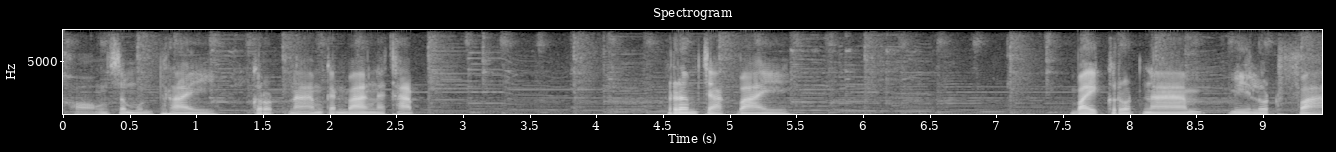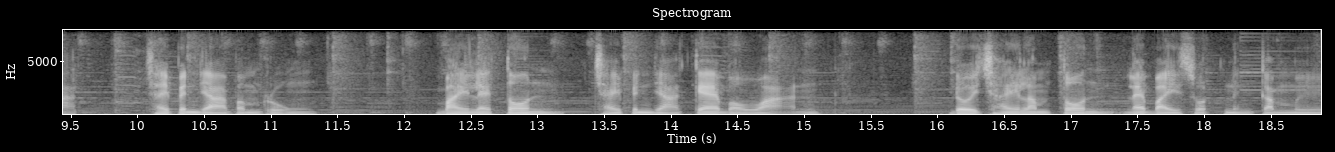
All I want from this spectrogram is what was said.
ของสมุนไพรกรดน้ำกันบ้างนะครับ เริ่มจากใบ ใบกรดน้ำมีรสฝาด ใช้เป็นยาบำรุง ใบและต้นใช้เป็นยาแก้เบาหวาน โดยใช้ลำต้นและใบสดหนึ่งกำมือ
